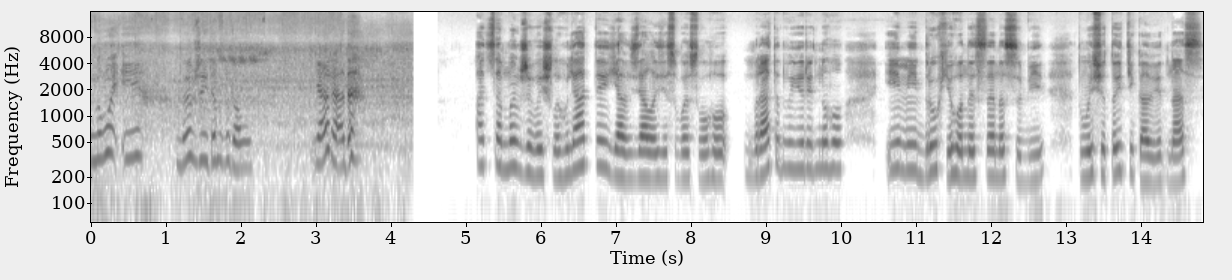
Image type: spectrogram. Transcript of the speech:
Ну і ми вже йдемо додому. Я рада. А це ми вже вийшли гуляти. Я взяла зі собою свого брата двоюрідного, і мій друг його несе на собі, тому що той тікав від нас.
